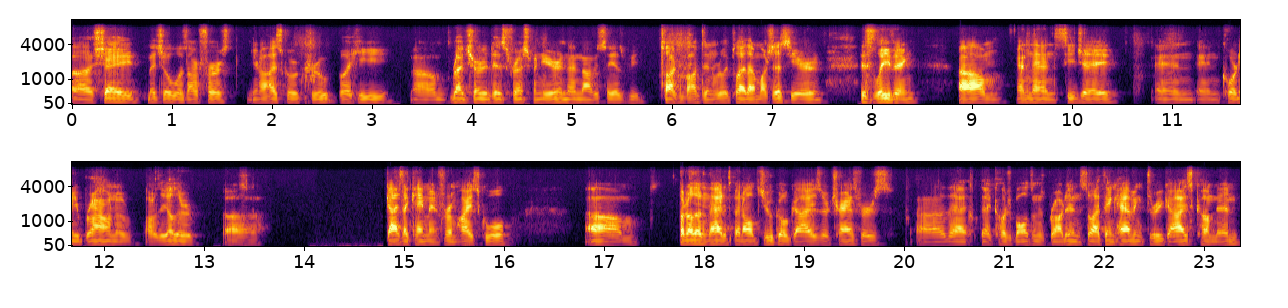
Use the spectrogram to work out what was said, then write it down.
uh, Shea Mitchell was our first, you know, high school recruit, but he um, redshirted his freshman year, and then obviously, as we talked about, didn't really play that much this year and is leaving. Um, and then CJ and and Courtney Brown are, are the other uh, guys that came in from high school. Um, but other than that, it's been all JUCO guys or transfers uh, that that Coach Baldwin has brought in. So I think having three guys come in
